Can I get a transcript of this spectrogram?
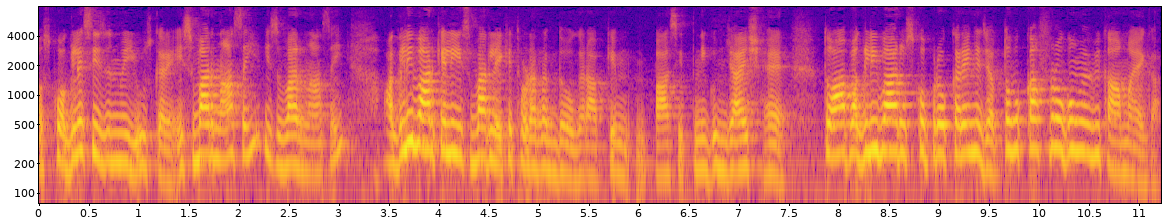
उसको अगले सीज़न में यूज़ करें। इस बार ना सही, इस बार ना सही। अगली बार के लिए इस बार लेके थोड़ा रख दो अगर आपके पास इतनी गुंजाइश है। तो आप अगली बार उसको प्रयोग करेंगे जब तो वो कफ रोगों में भी काम आएगा।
